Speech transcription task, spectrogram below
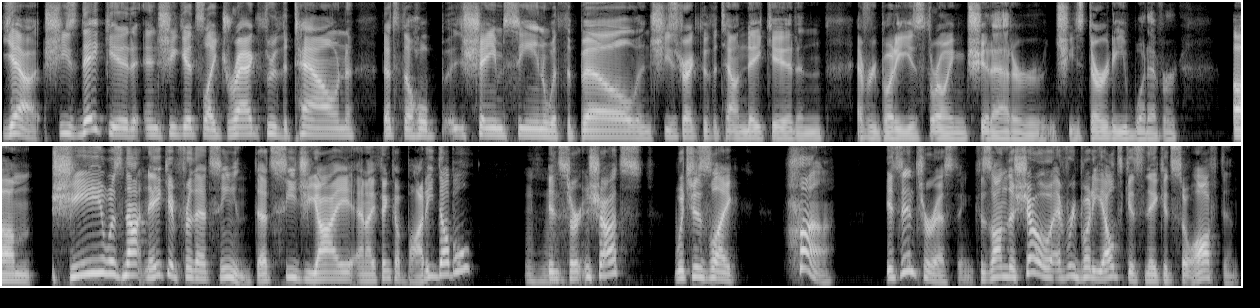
Yeah, she's naked and she gets like dragged through the town. That's the whole shame scene with the bell, and she's dragged through the town naked, and everybody is throwing shit at her, and she's dirty, whatever. Um, she was not naked for that scene. That's CGI and I think a body double Mm-hmm. in certain shots, which is like, huh, it's interesting because on the show, everybody else gets naked so often.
